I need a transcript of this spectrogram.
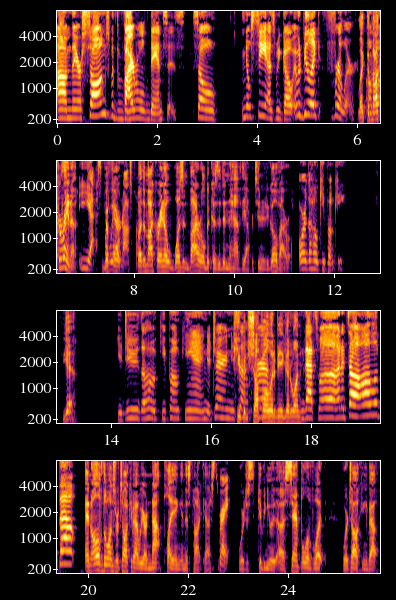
Um, they are songs with viral dances. So you'll see as we go. It would be like Thriller, Like the almost. Macarena. Yes, but we are not. But the Macarena wasn't viral because it didn't have the opportunity to go viral. or the Hokey Pokey. Yeah. You do the hokey pokey and you turn yourself Cupid Shuffle around. would be a good one. That's what it's all about. And all of the ones we're talking about, we are not playing in this podcast. Right. We're just giving you a, a sample of what we're talking about.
